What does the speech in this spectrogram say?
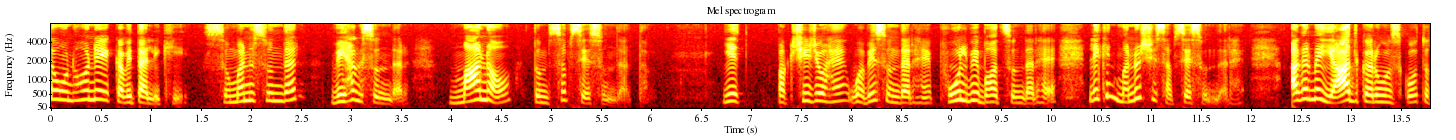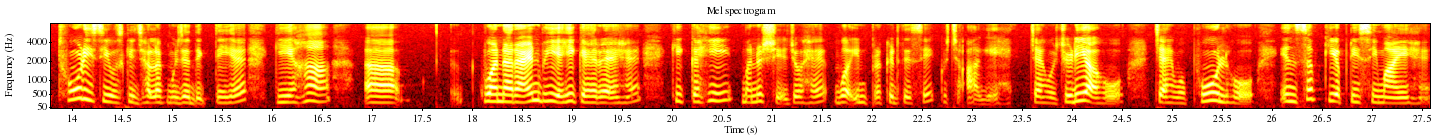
तो उन्होंने एक कविता लिखी, सुमन सुंदर, विहग सुंदर, मानो तुम सबसे सुंदरतम। ये पक्षी जो हैं, वह भी सुंदर हैं, फूल भी बहुत सुंदर है, लेकिन मनुष्य सबसे सुंदर है। अगर मैं याद करूँ उसको तो थोड़ी सी उसकी झलक मुझे दिखती है कि यहाँ कुंवर नारायण भी यही कह रहे हैं कि कहीं मनुष्य जो है वह इन प्रकृति से कुछ आगे है। चाहे वो चिड़िया हो, चाहे वो फूल हो, इन सब की अपनी सीमाएँ हैं।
